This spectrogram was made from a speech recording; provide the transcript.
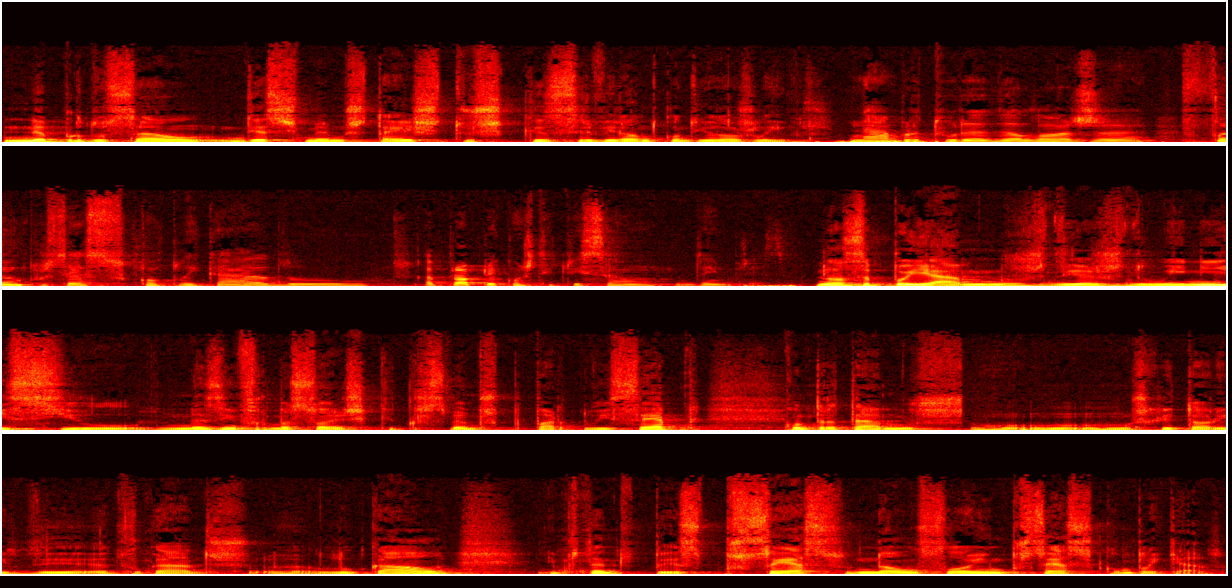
na produção desses mesmos textos que servirão de conteúdo aos livros. Na abertura da loja, foi um processo complicado? A própria constituição da empresa? Nós apoiámos-nos desde o início nas informações que recebemos por parte do ICEP, contratámos um, um escritório de advogados uh, local e, portanto, esse processo não foi um processo complicado.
